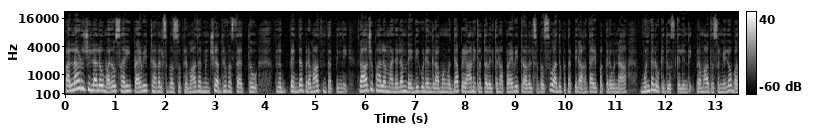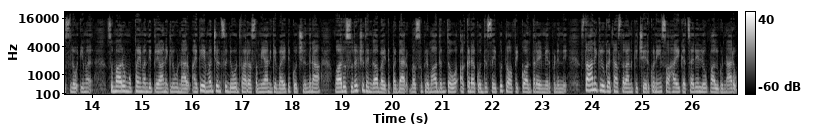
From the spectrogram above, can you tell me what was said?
పల్నాడు జిల్లాలో మరోసారి private travels bus ప్రమాదం నుంచి అదృవస్థాత్తు పెద్ద ప్రమాదం తప్పింది. రాజుపాలెం మండలం రెడ్డిగూడెం గ్రామం వద్ద ప్రయాణికులతో వెళ్తున్న ప్రైవేట్ ట్రావెల్స్ బస్సు అదుపు తప్పి రహదారి పక్కన ఉన్న గుంటలోకి దూసుకెళ్ళింది. ప్రమాద సమయంలో బస్సులో సుమారు ముప్పై మంది ప్రయాణికులు ఉన్నారు. అయితే ఎమర్జెన్సీ డోర్ ద్వారా సమయానికి బయటకు వచ్చినందున వారు సురక్షితంగా బయటపడ్డారు. బస్సు ప్రమాదంతో అక్కడ కొద్దిసేపు ట్రాఫిక్ అంతరాయం ఏర్పడింది. స్థానికులు ఘటనా స్థలానికి చేరుకుని సహాయక చర్యల్లో పాల్గొన్నారు.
